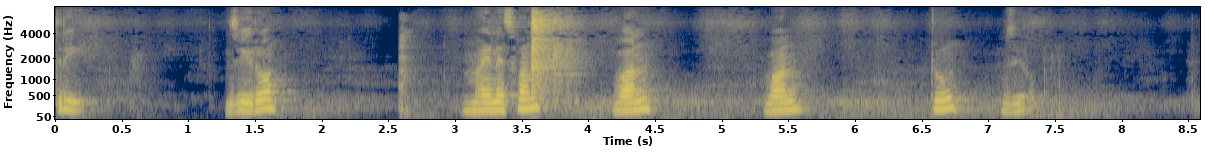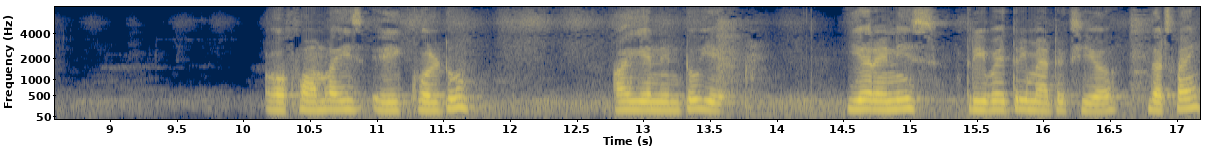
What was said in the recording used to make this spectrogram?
three zero minus 1 1 1 2 0 our formula is a equal to in into a. Here n is 3 by 3 matrix here. That's why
